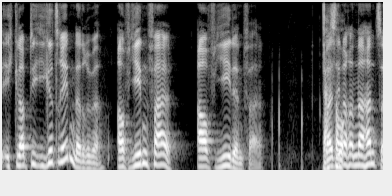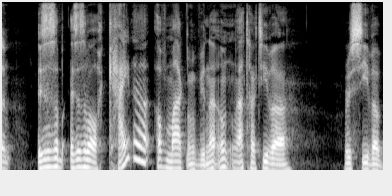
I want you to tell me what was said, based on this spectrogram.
ich glaube, die Eagles reden darüber. Auf jeden Fall. Auf jeden Fall. Das Weil sie noch in der Hand sind. Es ist, aber, es ist aber auch keiner auf dem Markt irgendwie, ne? Irgendein attraktiver Receiver.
